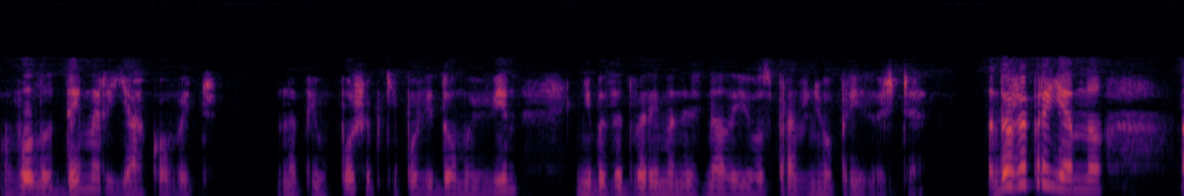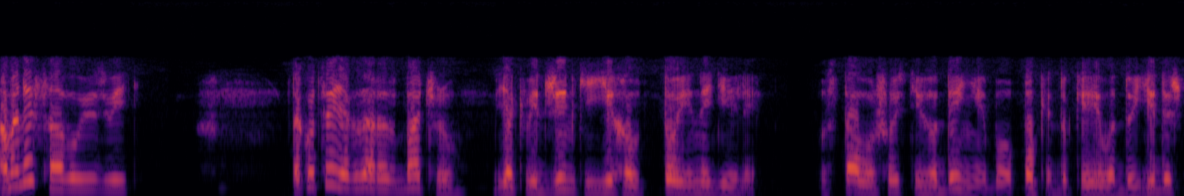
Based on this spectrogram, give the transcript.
Володимир Якович, напівпошепки повідомив він, ніби за дверима не знали його справжнього прізвища. Дуже приємно, а мене Савою звіть. Так оце, як зараз бачу, як від жінки їхав тої неділі. Встав о шостій годині, бо поки до Києва доїдеш,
